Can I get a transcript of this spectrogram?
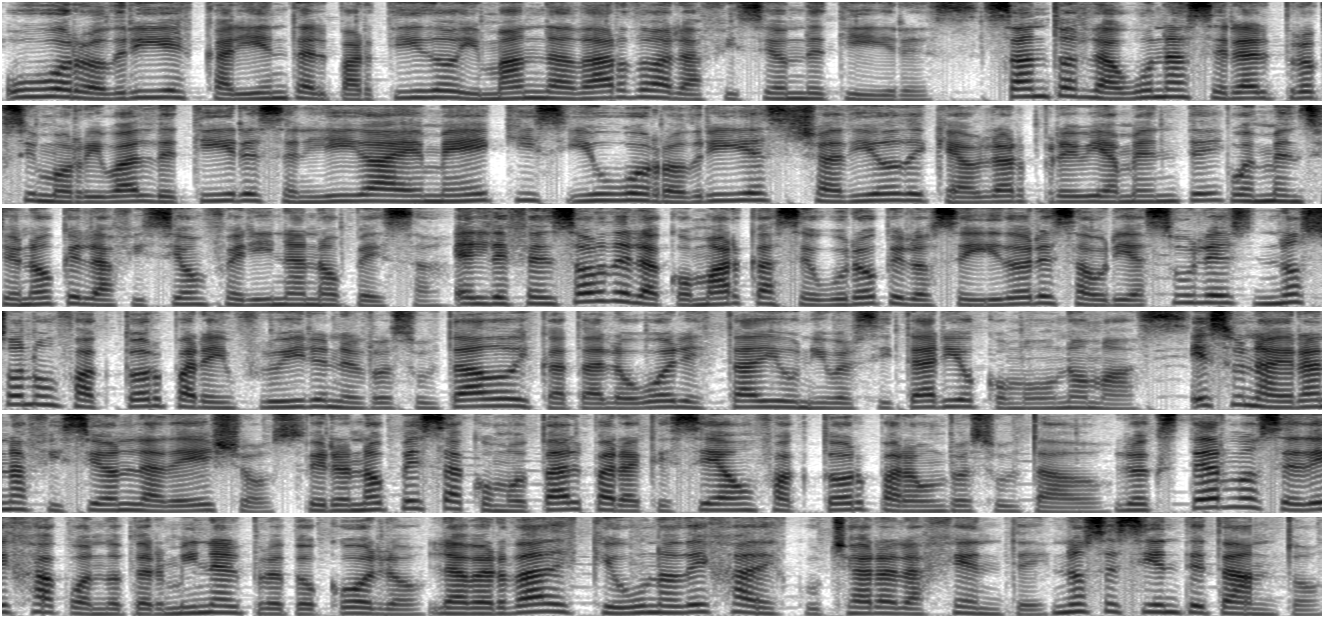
Hugo Rodríguez calienta el partido y manda dardo a la afición de Tigres. Santos Laguna será el próximo rival de Tigres en Liga MX y Hugo Rodríguez ya dio de qué hablar previamente, pues mencionó que la afición felina no pesa. El defensor de la comarca aseguró que los seguidores auriazules no son un factor para influir en el resultado y catalogó el estadio universitario como uno más. Es una gran afición la de ellos, pero no pesa como tal para que sea un factor para un resultado. Lo externo se deja cuando termina el protocolo, la verdad es que uno deja de escuchar a la gente, no se siente tanto,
